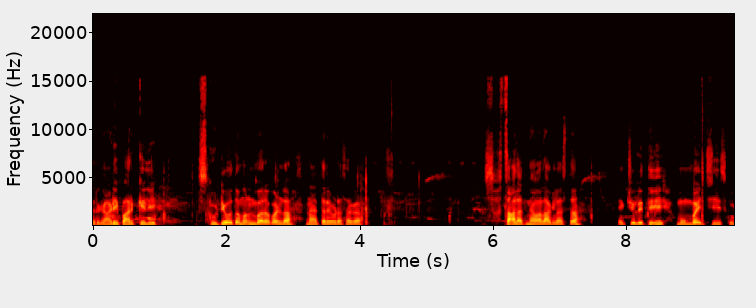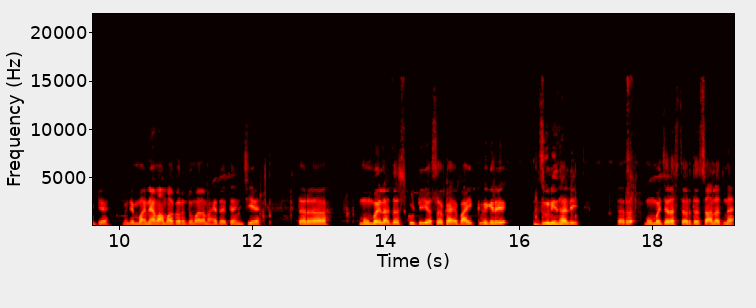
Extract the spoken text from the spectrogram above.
तर गाडी पार्क केली. स्कूटी होतं म्हणून बरं पडलं. नाहीतर एवढं सगळं चालत न्यावं लागलं असतं. ॲक्च्युली ती मुंबईची स्कूटी आहे. म्हणजे मन्या मामा करून तुम्हाला माहीत आहे त्यांची आहे. तर मुंबईला जर स्कूटी असं काय बाईक वगैरे जुनी झाली तर मुंबईच्या रस्त्यावर तर चालत नाही.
